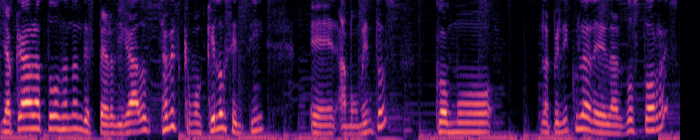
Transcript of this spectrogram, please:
Y acá ahora todos andan desperdigados. ¿Sabes como que lo sentí eh, a momentos? Como la película de las dos torres.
